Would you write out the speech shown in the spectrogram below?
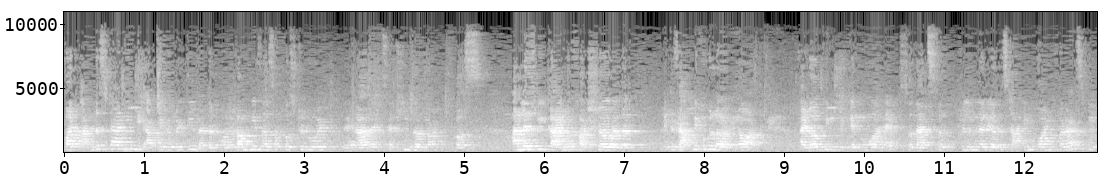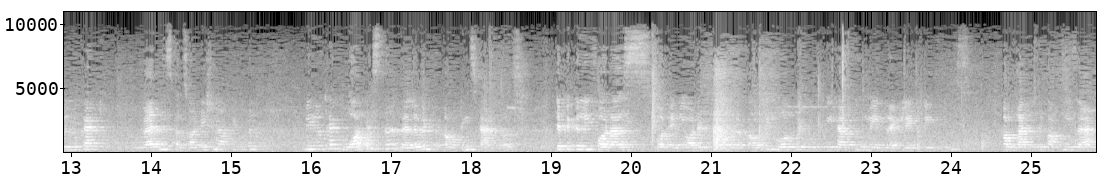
but understanding the applicability whether all companies are supposed to do it, there are exceptions or not because unless we kind of are sure whether it is applicable or not, I don't think we can move ahead. So that's the preliminary or the starting point for us. We will look at where is consolidation applicable. We look at what is the relevant accounting standards. Typically for us, for any audit or accounting work we do, we have two main regulatory things. Comply with the Companies Act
